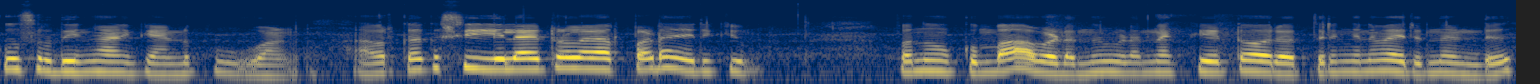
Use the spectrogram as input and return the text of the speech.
കുസൃതിയും കാണിക്കാണ്ട് പോവാണ്. അവർക്കൊക്കെ ശീലമായിട്ടുള്ള ഏർപ്പാടായിരിക്കും. അപ്പോൾ നോക്കുമ്പോൾ അവിടെ നിന്ന് ഇവിടെ നിന്നൊക്കെ ആയിട്ട് ഓരോരുത്തരിങ്ങനെ വരുന്നുണ്ട്.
